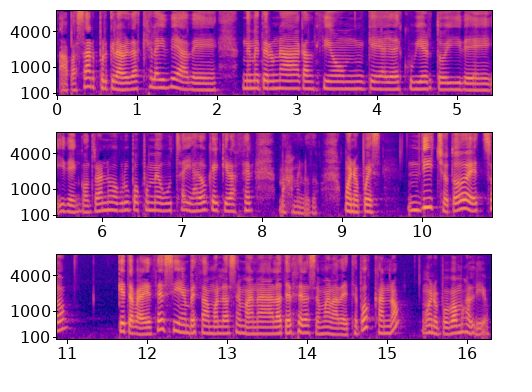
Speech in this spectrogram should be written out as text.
a pasar, porque la verdad es que la idea de, meter una canción que haya descubierto y de, y de encontrar nuevos grupos, pues me gusta y es algo que quiero hacer más a menudo. Bueno, pues dicho todo esto, ¿qué te parece si empezamos la semana, la tercera semana de este podcast, no? Bueno, pues vamos al lío.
